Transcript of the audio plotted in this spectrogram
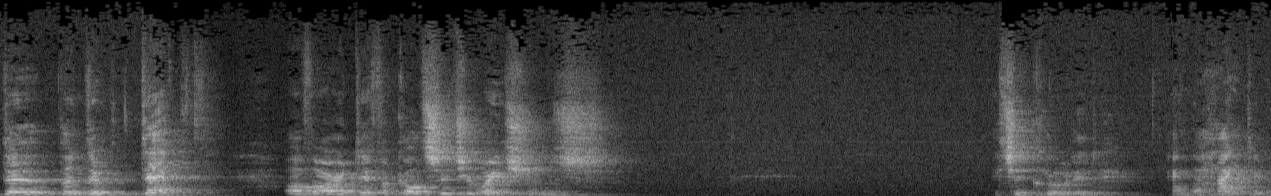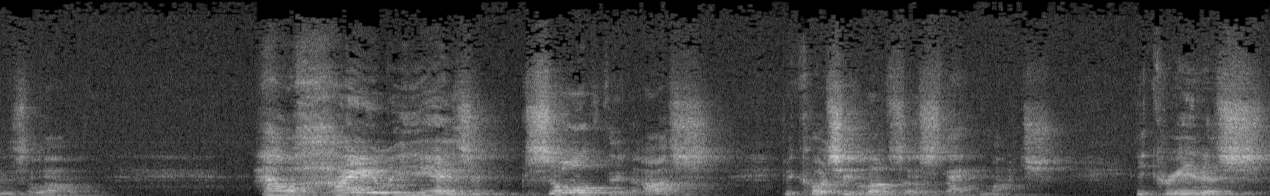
the, the, the depth of our difficult situations, it's included, and the height of his love. how highly he has exalted us because he loves us that much. He created us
